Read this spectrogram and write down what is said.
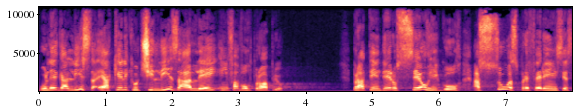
O legalista é aquele que utiliza a lei em favor próprio para atender o seu rigor, as suas preferências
